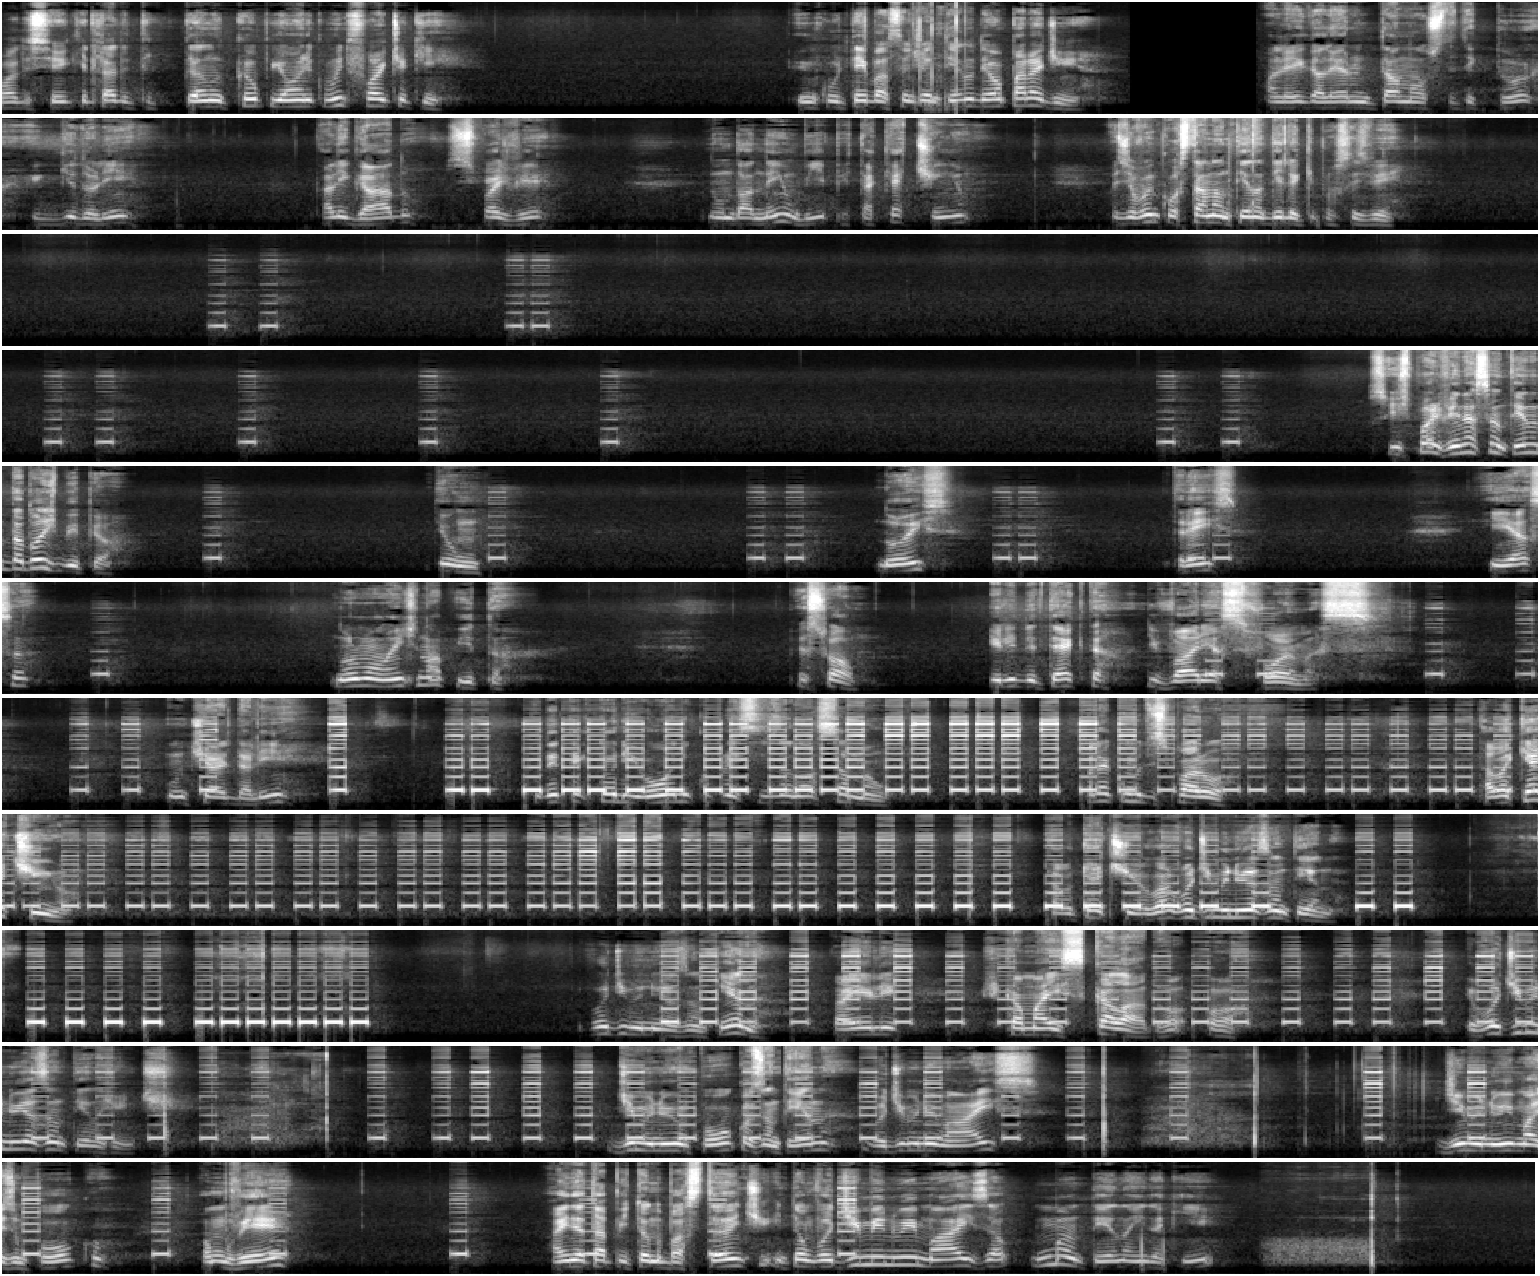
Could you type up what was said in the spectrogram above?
Pode ser que ele está detectando um campo iônico muito forte aqui. Eu encurtei bastante a antena, deu uma paradinha. Olha aí galera, onde está o nosso detector, erguido ali. Tá ligado, vocês podem ver. Não dá nem um bip, tá quietinho. Mas eu vou encostar na antena dele aqui para vocês verem. Vocês podem ver nessa antena dá dois bip, ó. Deu um. Dois. Três. E essa normalmente não apita. Pessoal, ele detecta de várias formas. Um tirar dali. O detector iônico precisa da nossa mão. Olha como disparou. Tava quietinho. Tava quietinho. Agora eu vou diminuir as antenas. Vou diminuir as antenas para ele ficar mais calado. Ó, ó. Eu vou diminuir as antenas, gente. Diminuir um pouco as antenas. Vou diminuir mais. Diminuir mais um pouco. Vamos ver. Ainda está pitando bastante. Então vou diminuir mais uma antena ainda aqui.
